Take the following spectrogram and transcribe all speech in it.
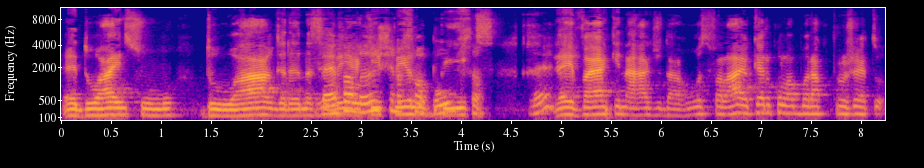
é, doar insumo, doar grana, você Leva vem aqui pelo Pix. Né? É, vai aqui na Rádio da Rua, você fala, ah, eu quero colaborar com o projeto.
